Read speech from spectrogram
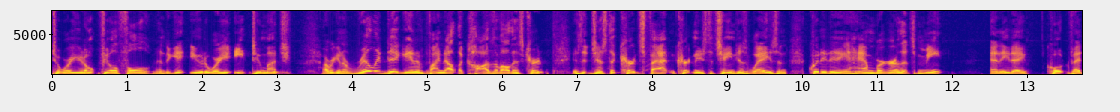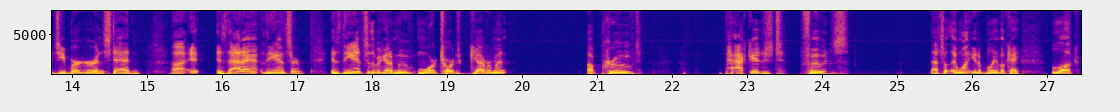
to where you don't feel full, and to get you to where you eat too much? Are we going to really dig in and find out the cause of all this, Kurt? Is it just that Kurt's fat and Kurt needs to change his ways and quit eating a hamburger that's meat and eat a quote veggie burger instead? Uh, it, is that a, the answer? Is the answer that we got to move more towards government approved packaged foods. That's what they want you to believe. Okay, look,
